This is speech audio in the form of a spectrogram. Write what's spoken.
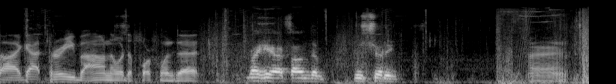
So I got three, but I don't know where the fourth one's at. Right here, I found them. Who's shooting? Alright.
